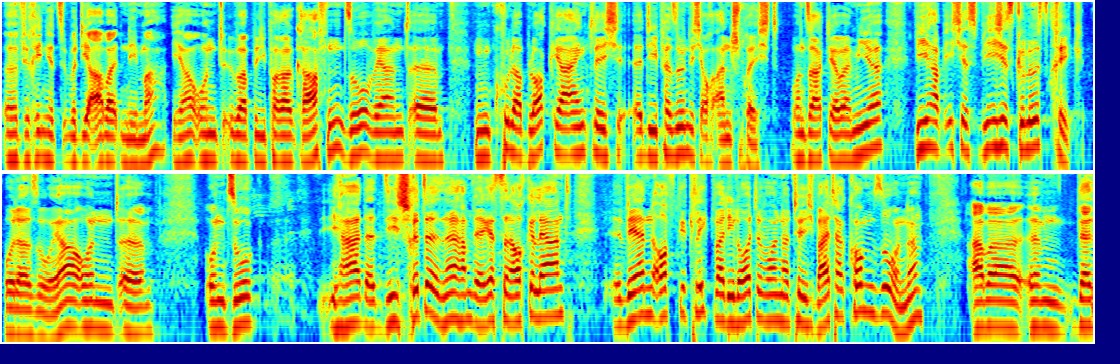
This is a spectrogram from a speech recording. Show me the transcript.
äh, wir reden jetzt über die Arbeitnehmer, ja, und über die Paragraphen, so, während äh, ein cooler Blog ja eigentlich äh, die persönlich auch anspricht und sagt ja bei mir, wie habe ich es, wie ich es gelöst krieg oder so, ja, und ähm, und so, ja, die Schritte, ne, haben wir gestern auch gelernt, äh, werden oft geklickt, weil die Leute wollen natürlich weiterkommen, so, ne? Aber ähm, da,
